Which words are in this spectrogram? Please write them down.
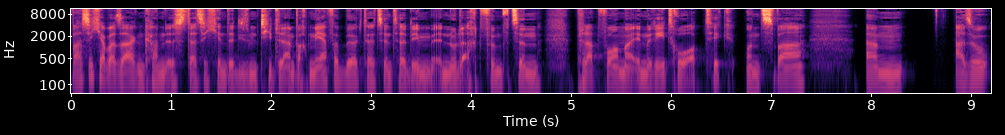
Was ich aber sagen kann, ist, dass sich hinter diesem Titel einfach mehr verbirgt als hinter dem 0815 Plattformer in Retro-Optik. Und zwar, ähm, also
